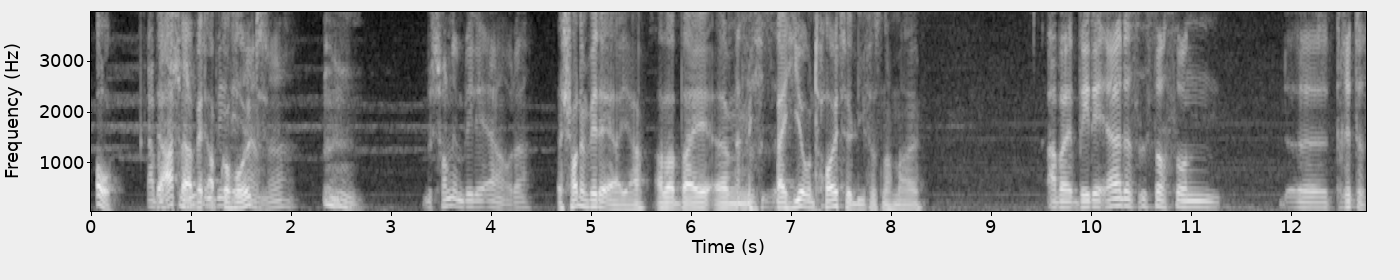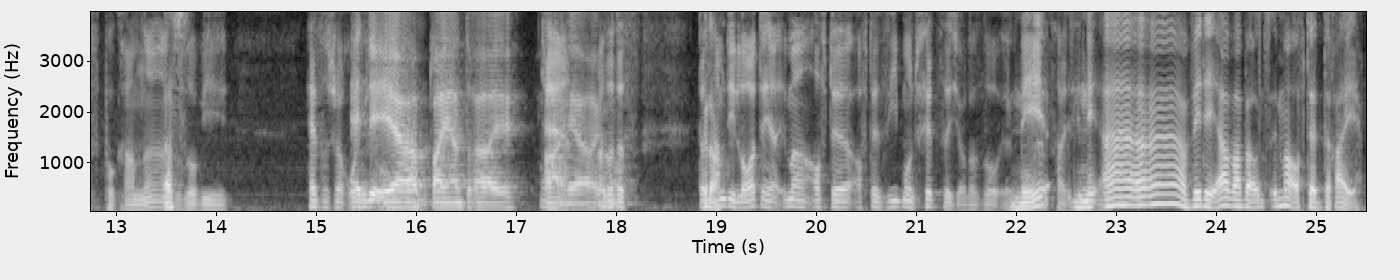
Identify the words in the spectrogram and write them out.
Oh, Aber der Adler wird abgeholt. WDR, ne? Schon im WDR, oder? Schon im WDR, ja. Aber bei, ähm, ist, bei Hier und Heute lief es nochmal. Aber WDR, das ist doch so ein äh, drittes Programm, ne? Was? Also so wie Hessischer Rundfunk. NDR, Bayern 3, ja, AR, ja, Also genau. das, das genau. haben die Leute ja immer auf der, auf der 47 oder so. Nee, nee ah, ah, WDR war bei uns immer auf der 3.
